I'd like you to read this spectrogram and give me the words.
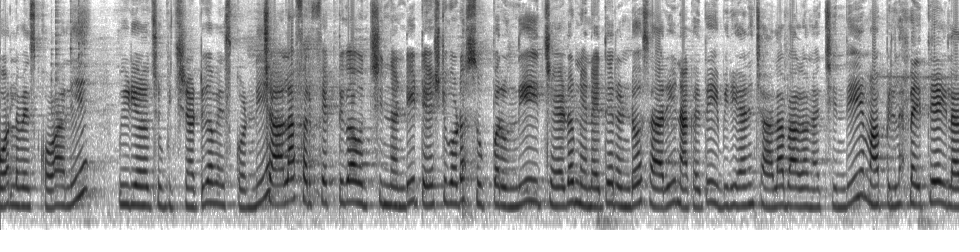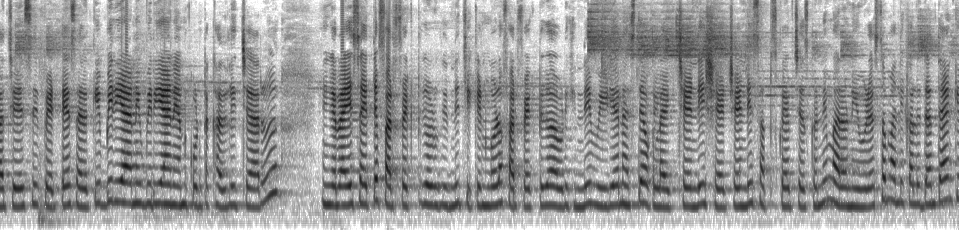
బోర్లో వేసుకోవాలి. వీడియోలో చూపించినట్టుగా వేసుకోండి. చాలా పర్ఫెక్ట్గా వచ్చిందండి. టేస్ట్ కూడా సూపర్ ఉంది. చేయడం నేనైతే రెండోసారి. నాకైతే ఈ బిర్యానీ చాలా బాగా నచ్చింది. మా పిల్లలైతే ఇలా చేసి పెట్టేసరికి బిర్యానీ బిర్యానీ అనుకుంటా కదిలిచ్చారు. ఇంకా రైస్ అయితే పర్ఫెక్ట్గా ఉడికింది. చికెన్ కూడా పర్ఫెక్ట్గా ఉడికింది. వీడియో నచ్చితే ఒక లైక్ చేయండి షేర్ చేయండి సబ్స్క్రైబ్ చేసుకోండి. మరో నీ వీడియోస్తో మళ్ళీ కలుద్దాం. థ్యాంక్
